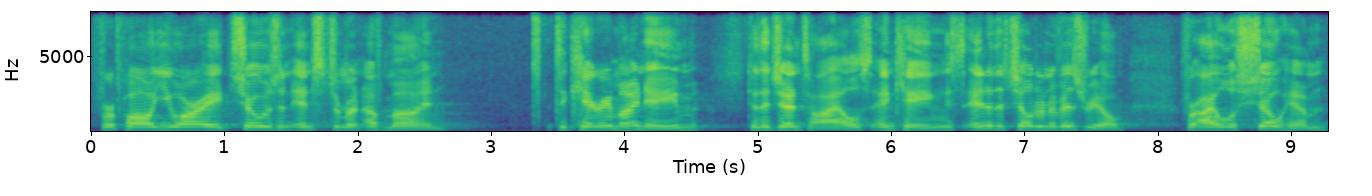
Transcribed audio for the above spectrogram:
For Paul, you are a chosen instrument of mine to carry my name to the Gentiles and kings and to the children of Israel for I will show him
